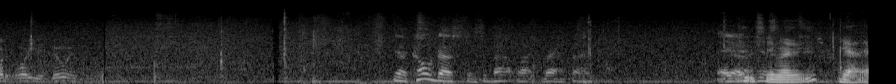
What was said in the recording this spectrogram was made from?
What, what are you doing? Yeah, coal dust is about like graphite. And see what it is. Yeah,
